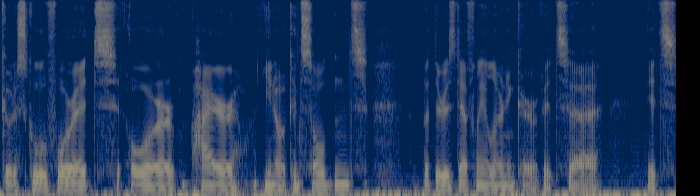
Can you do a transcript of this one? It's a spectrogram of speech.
go to school for it or hire you know a consultant. But there is definitely a learning curve. It's uh, it's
